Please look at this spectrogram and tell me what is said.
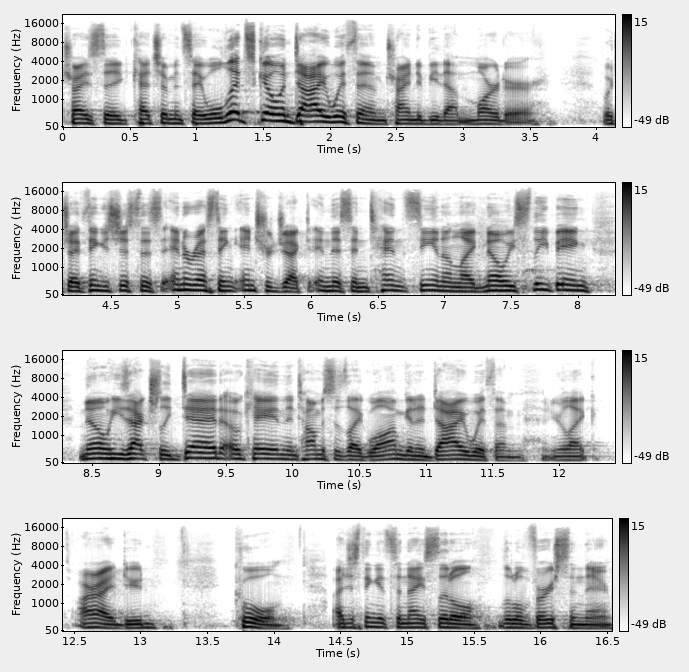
tries to catch him and say, Well, let's go and die with him, trying to be that martyr, which I think is just this interesting interject in this intense scene. I'm like, No, he's sleeping. No, he's actually dead. Okay. And then Thomas is like, Well, I'm going to die with him. And you're like, All right, dude, cool. I just think it's a nice little little verse in there.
